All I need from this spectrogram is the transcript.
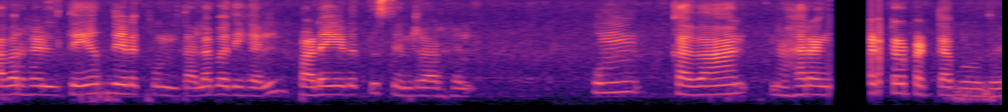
அவர்கள் தேர்ந்தெடுக்கும் தளபதிகள் படையெடுத்து சென்றார்கள். கும் கதான் நகரங்கற்றப்பட்ட போது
